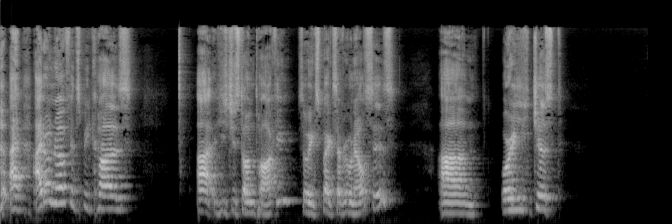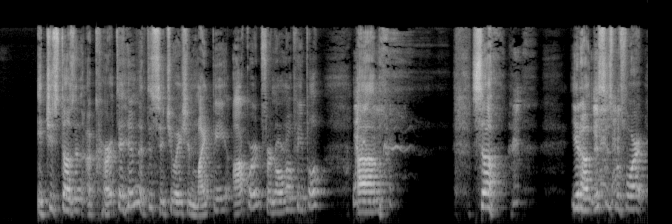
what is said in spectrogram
I I don't know if it's because uh, he's just done talking, so he expects everyone else is. Um, or he just, it just doesn't occur to him that the situation might be awkward for normal people. Um, so, you know, this is before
